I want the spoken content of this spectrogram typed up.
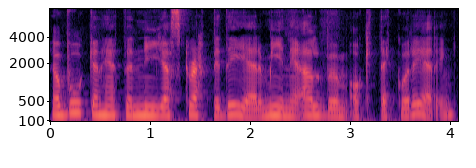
Ja, boken heter Nya scrap-idéer, minialbum och dekorering.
